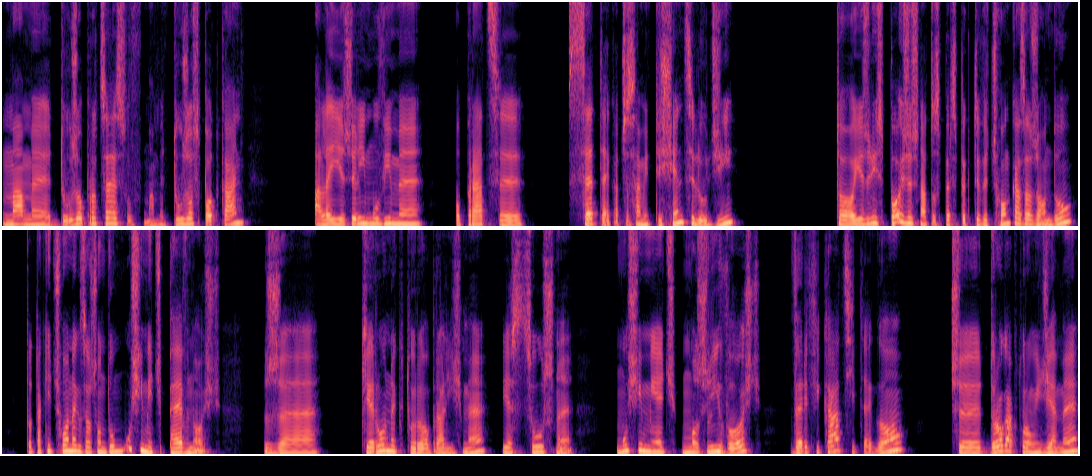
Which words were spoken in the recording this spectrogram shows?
mamy dużo procesów, mamy dużo spotkań, ale jeżeli mówimy o pracy setek, a czasami tysięcy ludzi, to jeżeli spojrzysz na to z perspektywy członka zarządu, to taki członek zarządu musi mieć pewność, że kierunek, który obraliśmy, jest słuszny. Musi mieć możliwość weryfikacji tego, czy droga, którą idziemy,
